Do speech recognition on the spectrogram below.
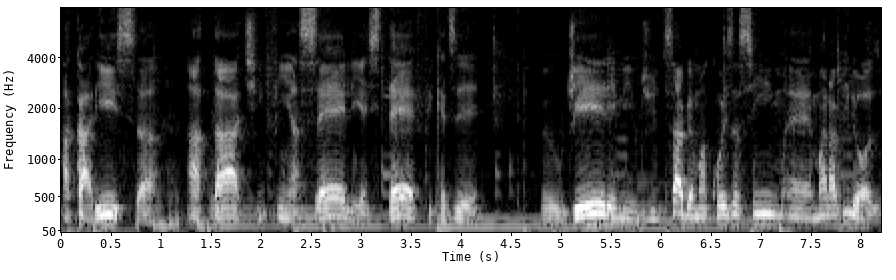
a Carissa, a Tati, enfim, a Sally, a Steph, quer dizer, o Jeremy, o, sabe, é uma coisa assim é, maravilhosa.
